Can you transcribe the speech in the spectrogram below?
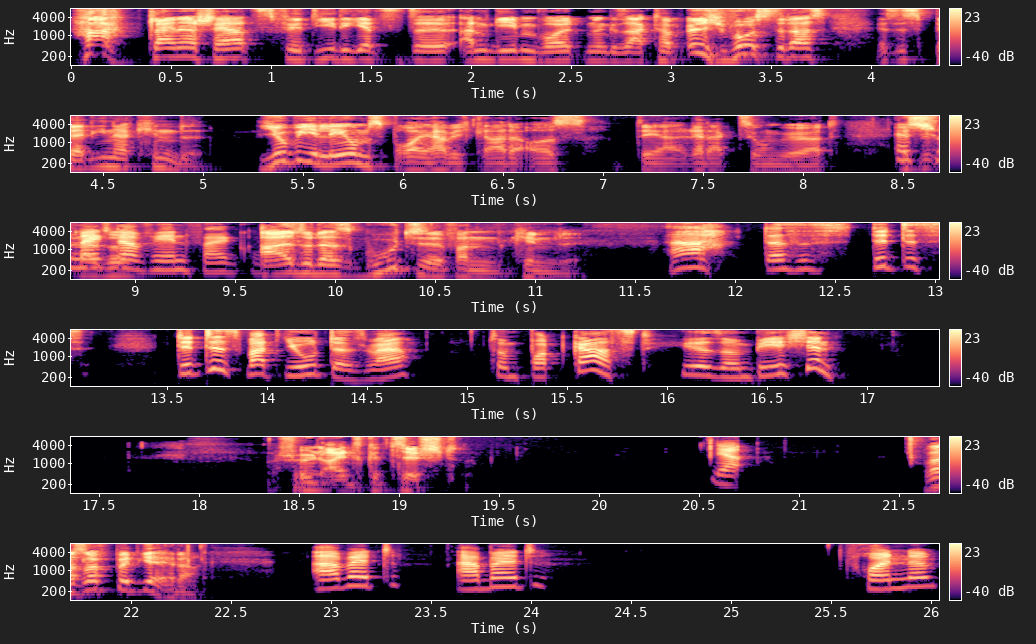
Ha! Kleiner Scherz für die, die jetzt äh, angeben wollten und gesagt haben, ich wusste das. Es ist Berliner Kindle. Jubiläumsbräu habe ich gerade aus der Redaktion gehört. Es, ist schmeckt also, auf jeden Fall gut. Also das Gute von Kindle. ah, das ist, das ist, das ist was Gutes, wa? Zum Podcast. Hier so ein Bierchen. Schön eins gezischt. Ja. Was läuft bei dir, Edda? Arbeit, Arbeit, Freunde,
